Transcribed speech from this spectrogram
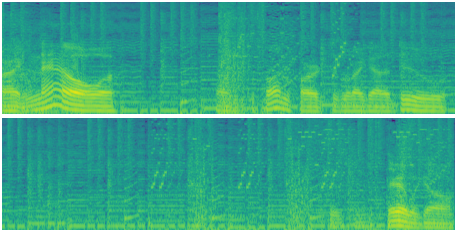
Alright, now comes the fun part, is what I gotta do. There we go.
